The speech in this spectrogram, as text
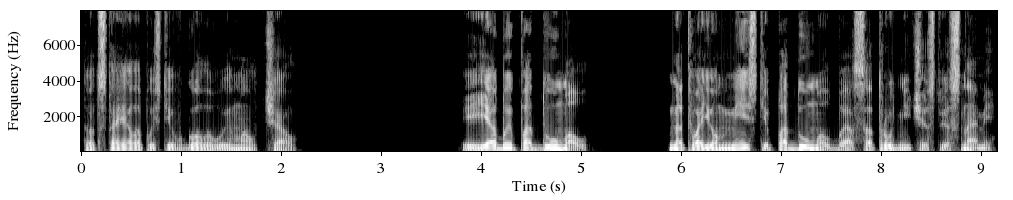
Тот стоял, опустив голову, и молчал. «И я бы подумал, на твоем месте подумал бы о сотрудничестве с нами».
